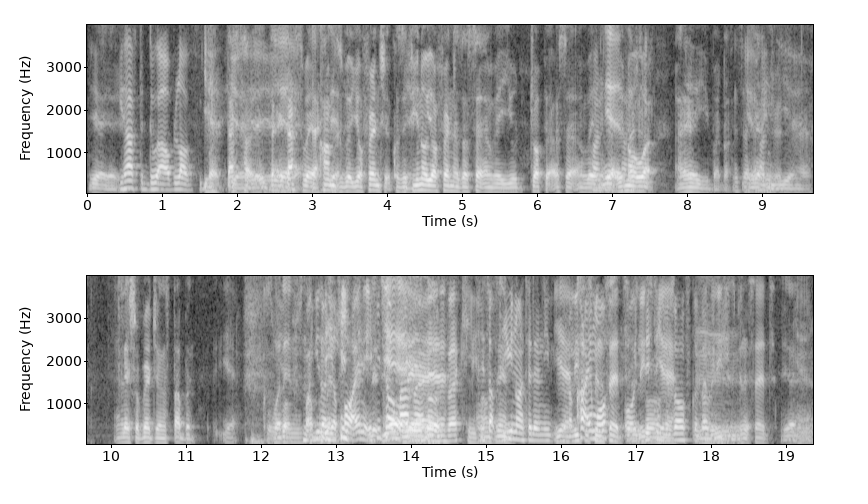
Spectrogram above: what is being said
Yeah, yeah, yeah. you have to do it out of love. Yeah. That's how. yeah, it- yeah, that- yeah. That's where it comes with your friendship. Because if you know your friend is a certain way, you drop it a certain way. And Yeah, you know what? I hear you, brother. Exactly. Yeah. Hundred. Yeah. Unless your brethren stubborn. Yeah. Well, Well then, But you know your part, innit? If you tell yeah, man, yeah, man, exactly. it's up to you now to then either Yeah, at least cut it's him been off said. or At you least, distance yeah. yourself because At obviously least it's been said. Yeah. Yeah.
